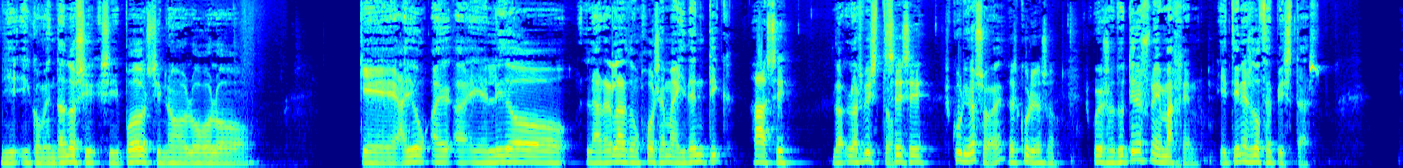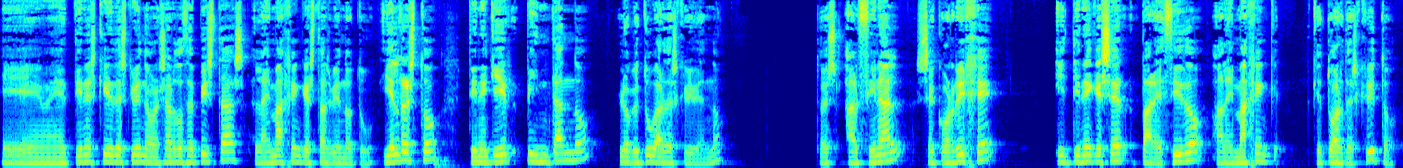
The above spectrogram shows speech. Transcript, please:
Y, y comentando si, si puedo, si no, luego lo. Que hay, un- hay- he leído las reglas de un juego que se llama Identic. Ah, sí, ¿Lo, lo has visto? sí, sí, Es curioso, ¿eh? es curioso. Es curioso. Tú tienes una imagen y tienes 12 pistas. Eh, tienes que ir describiendo con esas 12 pistas la imagen que estás viendo tú. Y el resto tiene que ir pintando lo que tú vas describiendo. Entonces, al final se corrige y tiene que ser parecido a la imagen que, que tú has descrito.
